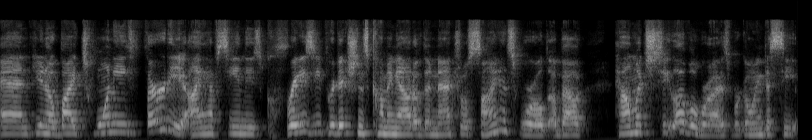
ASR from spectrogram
And you know, by 2030, I have seen these crazy predictions coming out of the natural science world about how much sea level rise we're going to see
